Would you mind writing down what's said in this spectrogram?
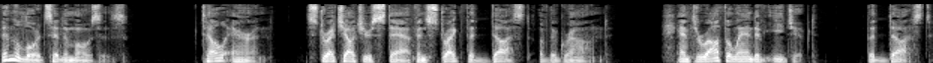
then the lord said to moses tell aaron stretch out your staff and strike the dust of the ground. And throughout the land of egypt the dust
